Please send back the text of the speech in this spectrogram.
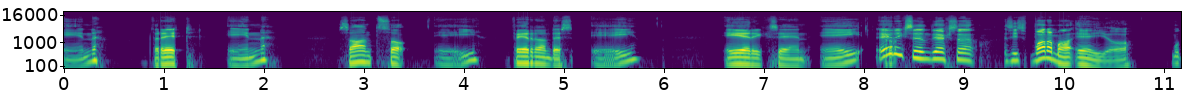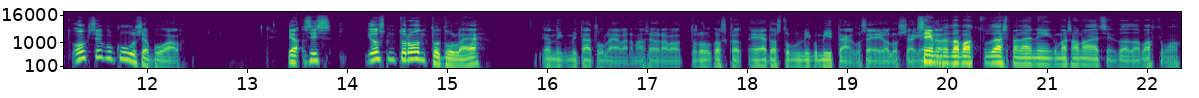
en. Fred, en. Sancho, ei. Fernandes, ei. Eriksen, ei. Erikseen, tiedätkö siis varmaan ei oo, mutta onko se joku kuusi ja puoli? Ja siis, jos nyt Toronto tulee, ja niin kuin mitä tulee varmaan seuraava ottelu, koska ei tuossa tullut niin kuin mitään, kun se ei ollut siellä Siinä tapahtuu täsmälleen niin kuin mä sanoin, että siinä tulee tapahtumaan.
